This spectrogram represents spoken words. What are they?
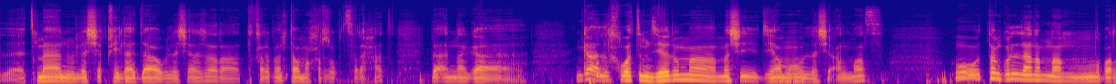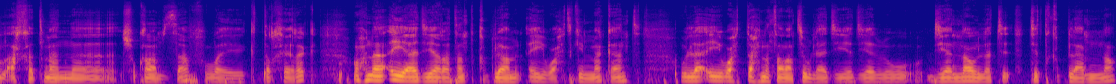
عثمان ولا شي قيل هدا ولا شي حاجة راه تقريبا تا هما خرجوا بتصريحات بأن كاع كاع الخواتم ديالو ما ماشي diamant ولا شي الماس. وتنقول أنا من منبر الأخ عثمان شكرا بزاف الله يكثر خيرك. وحنا أي هديه راه تنتقبلوها من أي واحد كما كانت ولا أي واحد حتى حنا تنعطيو الهديه ديالو ديالنا ولا تتقبلها منا.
